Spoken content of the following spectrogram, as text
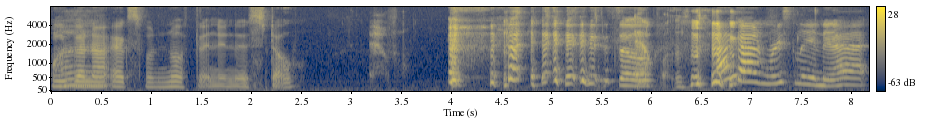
You better not ask for nothing in this stove. so I got recently into that,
